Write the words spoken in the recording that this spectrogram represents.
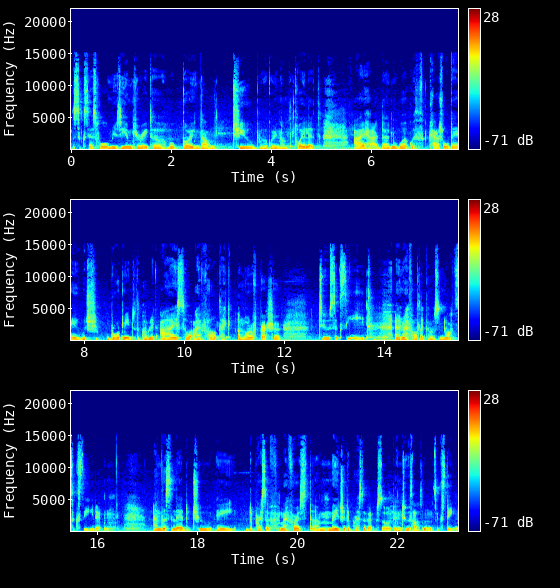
the successful museum curator, were going down the tube, were going down the toilet. I had done work with Casual Day, which brought me into the public eye, so I felt like a lot of pressure to succeed, and I felt like I was not succeeding and this led to a depressive my first um, major depressive episode in 2016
